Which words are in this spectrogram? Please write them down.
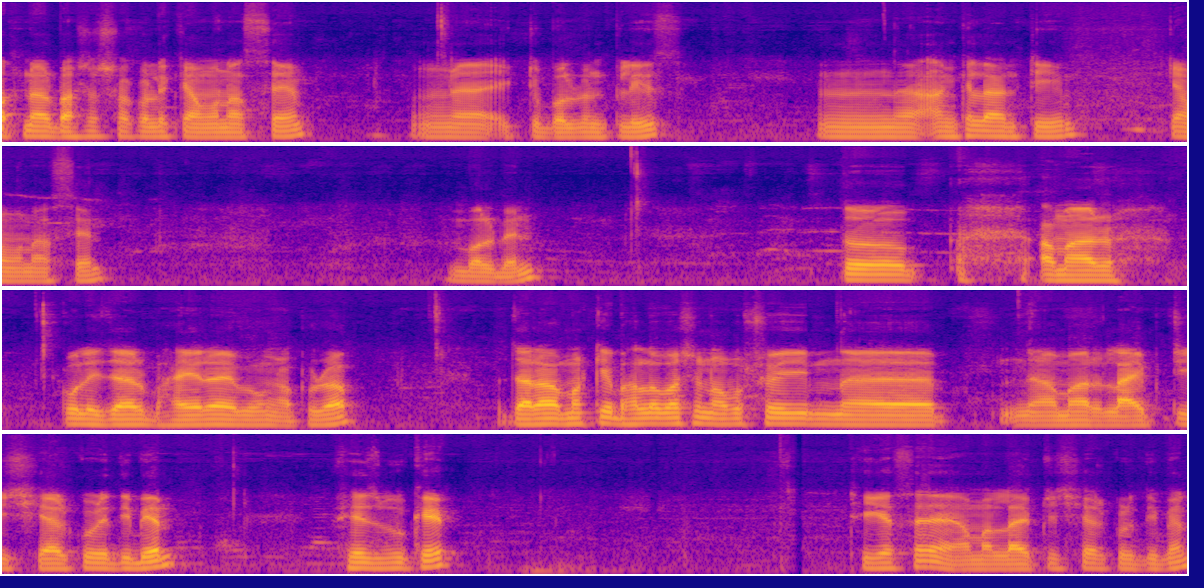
আপনার বাসার সকলে কেমন আছে? একটু বলবেন প্লিজ। আঙ্কেল, আন্টি কেমন আছেন? বলবেন। তো আমার কলেজার ভাইয়েরা এবং আপুরা, যারা আমাকে ভালোবাসেন অবশ্যই আমার লাইভটি শেয়ার করে দিবেন ফেসবুকে। ঠিক আছে, আমার লাইভটি শেয়ার করে দিবেন।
